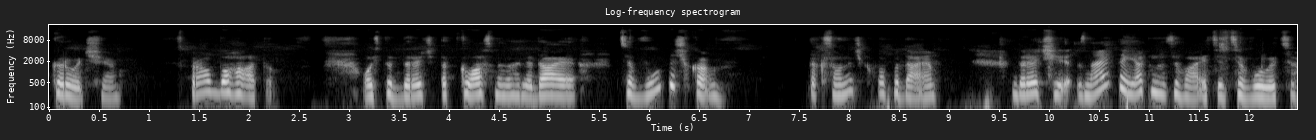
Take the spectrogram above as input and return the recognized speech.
коротше, справ багато. Ось тут, до речі, так класно виглядає ця вуличка. Так сонечко попадає. До речі, знаєте, як називається ця вулиця?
